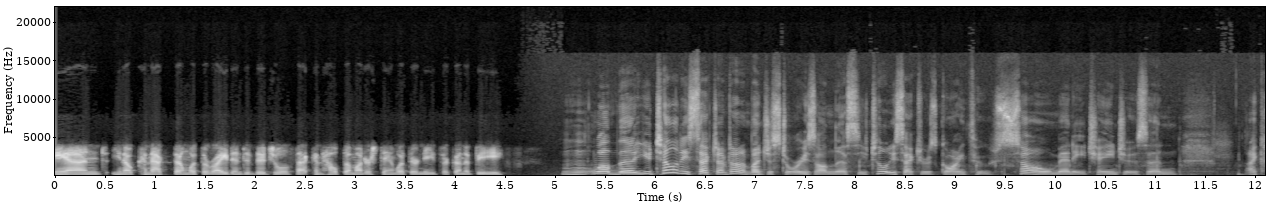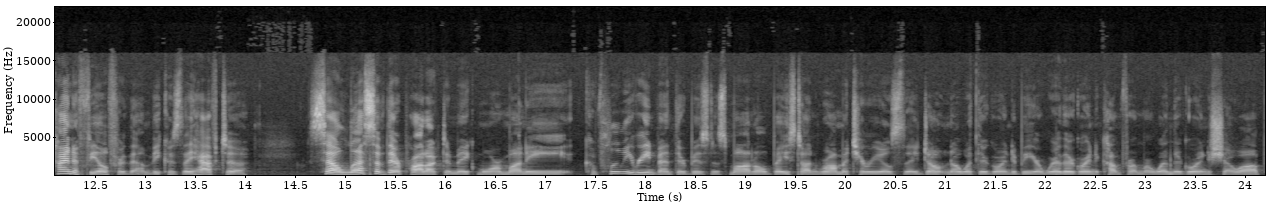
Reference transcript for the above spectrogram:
and you know connect them with the right individuals that can help them understand what their needs are going to be. Mm-hmm. Well, the utility sector, I've done a bunch of stories on this. The utility sector is going through so many changes, and I kind of feel for them because they have to sell less of their product and make more money, completely reinvent their business model based on raw materials they don't know what they're going to be or where they're going to come from or when they're going to show up.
